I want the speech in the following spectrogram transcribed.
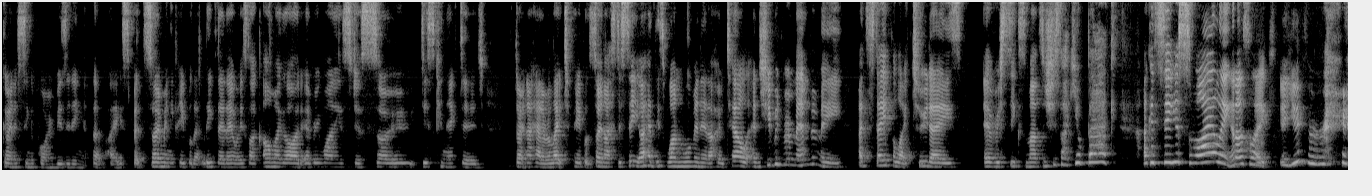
going to Singapore and visiting that place, but so many people that live there, they're always like, oh my God, everyone is just so disconnected, don't know how to relate to people. It's so nice to see. I had this one woman in a hotel and she would remember me. I'd stay for like two days every six months and she's like, you're back. I could see you smiling. And I was like, are you for real?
